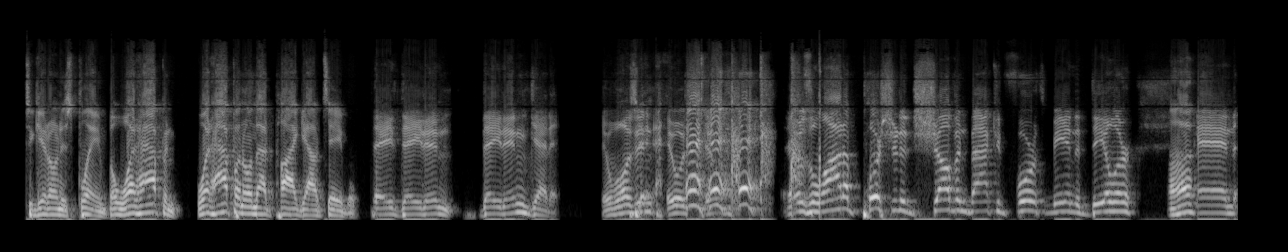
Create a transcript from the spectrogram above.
to get on his plane. But what happened? What happened on that pai gow table? They they didn't they didn't get it. It wasn't it was, it was was a lot of pushing and shoving back and forth, me and the dealer. uh-huh. And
